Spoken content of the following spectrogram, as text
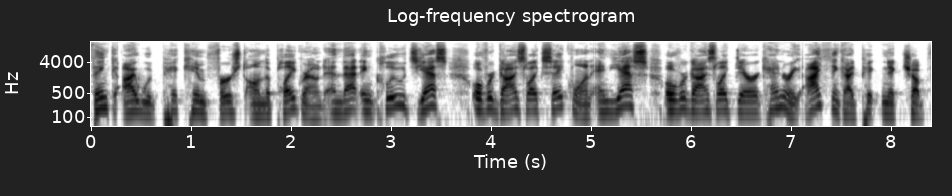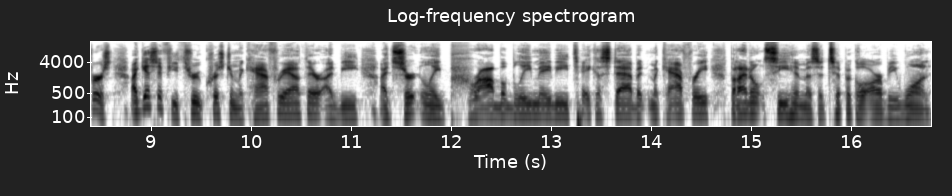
think I would pick him first on the playground. And that includes, yes, over guys like Saquon, and yes, over guys like Derrick Henry. I think I'd pick Nick Chubb first. I guess if you threw Christian McCaffrey out there, I'd be, I'd certainly probably maybe take a stab at McCaffrey, but I don't see him as a typical RB1.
